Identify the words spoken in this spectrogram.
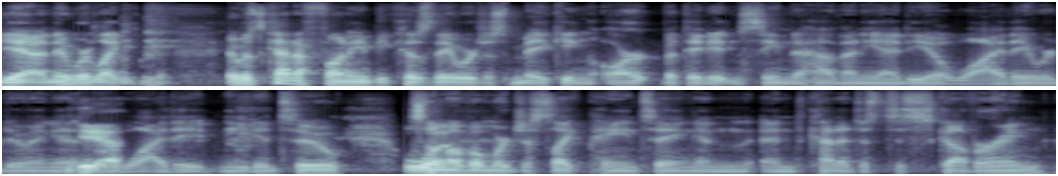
Yeah, and they were like, it was kind of funny because they were just making art, but they didn't seem to have any idea why they were doing it Yeah. or why they needed to. Some What- of them were just like painting and and kind of just discovering.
